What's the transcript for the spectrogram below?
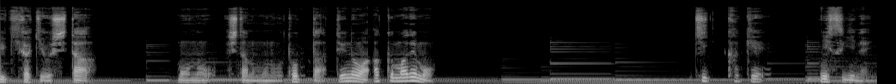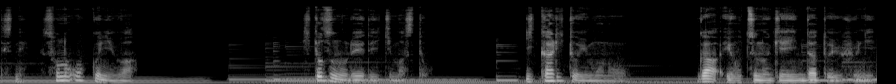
雪かきをしたもの、下のものを取ったっていうのはあくまでもきっかけに過ぎないんですね。その奥には一つの例でいきますと怒りというものが腰痛の原因だというふうに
